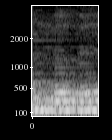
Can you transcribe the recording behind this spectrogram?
under the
